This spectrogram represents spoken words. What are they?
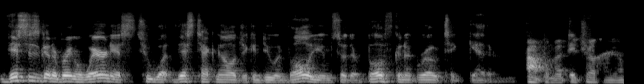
this is going to bring awareness to what this technology can do in volume. So they're both going to grow together, complement each other. Yeah.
